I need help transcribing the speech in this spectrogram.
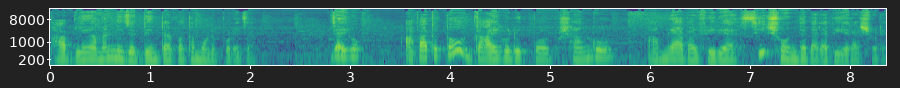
ভাবলেই আমার নিজের দিনটার কথা মনে পড়ে যায়। যাই হোক, আপাতত গায়ে হলুদ পর্ব সাঙ্গ। আমরা আবার ফিরে আসছি সন্ধেবেলা বিয়ের আসরে।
